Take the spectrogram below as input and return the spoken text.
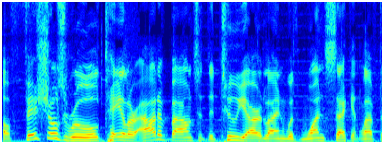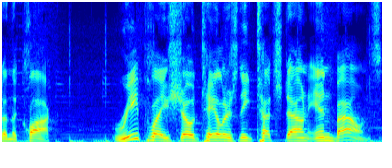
Officials ruled Taylor out of bounds at the two yard line with one second left on the clock. Replay showed Taylor's knee touchdown in bounds.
